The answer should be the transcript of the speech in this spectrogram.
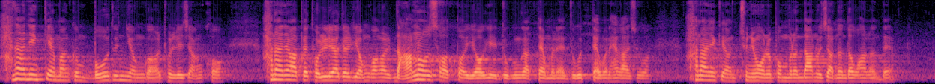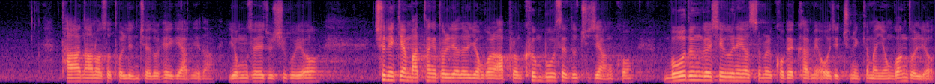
하나님께만큼 모든 영광을 돌리지 않고 하나님 앞에 돌려야 될 영광을 나눠서 또 여기 누군가 때문에 누구 때문에 해가지고 하나님께 주님 오늘 본문은 나누지 않는다고 하는데 다 나눠서 돌린 죄도 회개합니다. 용서해 주시고요. 주님께 마땅히 돌려야 될 영광을 앞으로는 그 무엇에도 주지 않고 모든 것이 은혜였음을 고백하며 오직 주님께만 영광 돌려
